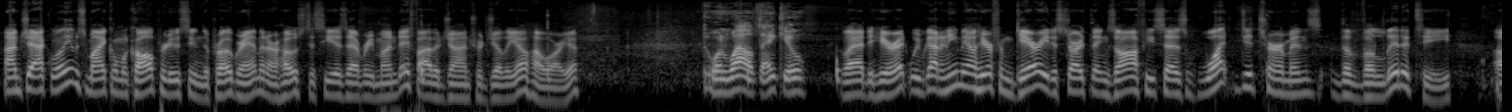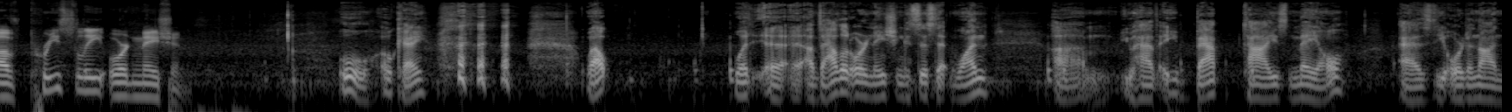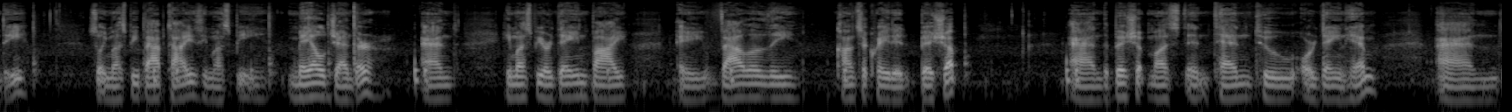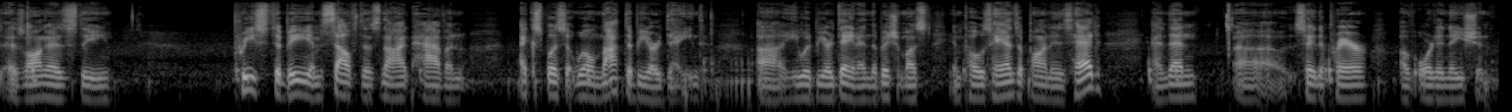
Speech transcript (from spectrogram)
I'm Jack Williams, Michael McCall producing the program, and our host as he is every Monday, Father John Trigilio. How are you? Doing well, thank you. Glad to hear it. We've got an email here from Gary to start things off. He says, What determines the validity of priestly ordination? Ooh, okay. well, what uh, a valid ordination consists at one, um, you have a baptized male as the ordinandi. So he must be baptized, he must be male gender, and he must be ordained by a validly consecrated bishop. And the bishop must intend to ordain him. And as long as the priest to be himself does not have an explicit will not to be ordained, uh, he would be ordained. And the bishop must impose hands upon his head and then uh, say the prayer of ordination.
